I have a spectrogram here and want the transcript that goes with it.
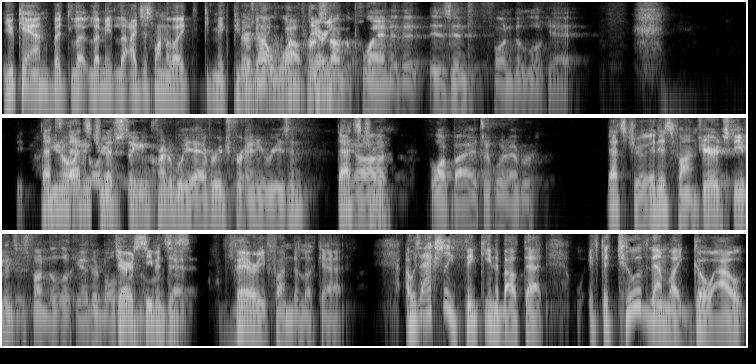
You can, but let, let me. I just want to like make people. There's not like, one wow, person Derry- on the planet that isn't fun to look at. That's- you know that's anyone true. that's like incredibly average for any reason? That's true. Walk by, it's like whatever. That's true. It is fun. Jared Stevens is fun to look at. They're both Jared Stevens is very fun to look at. I was actually thinking about that. If the two of them like go out,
